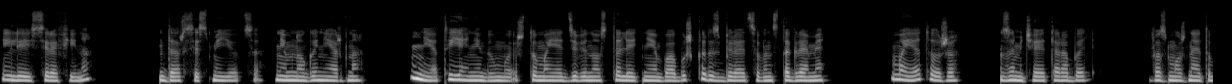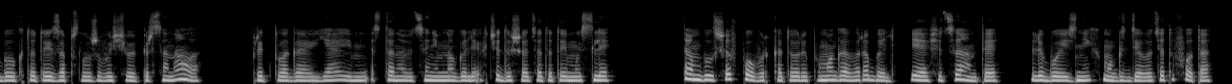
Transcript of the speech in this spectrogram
Или Серафина?» Дарси смеется, немного нервно. «Нет, я не думаю, что моя девяностолетняя бабушка разбирается в Инстаграме». «Моя тоже», — замечает Арабель. «Возможно, это был кто-то из обслуживающего персонала?» Предполагаю я, и мне становится немного легче дышать от этой мысли. Там был шеф-повар, который помогал Рабель, и официанты. Любой из них мог сделать это фото.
